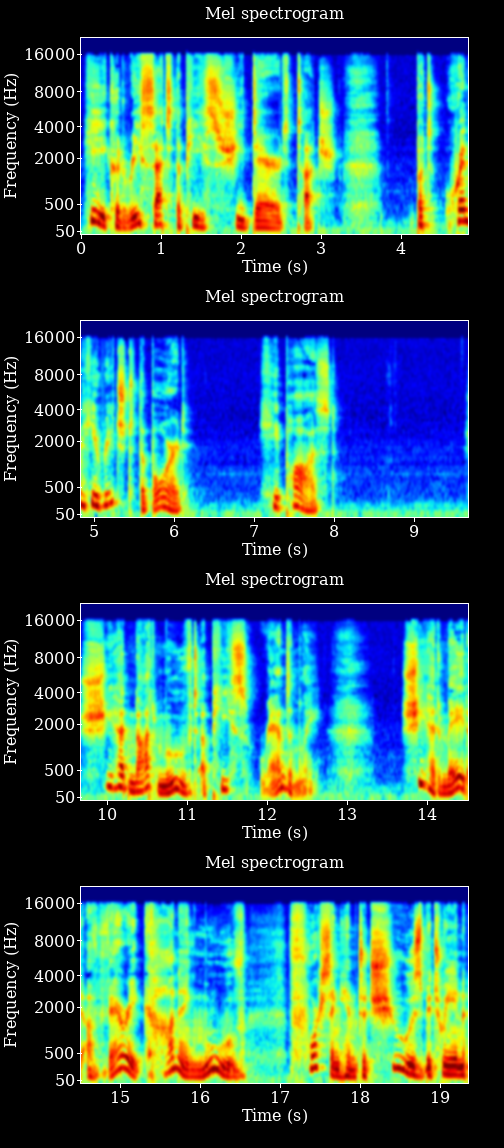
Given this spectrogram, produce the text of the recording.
he could reset the piece she dared touch. But when he reached the board, he paused. She had not moved a piece randomly. she had made a very cunning move, forcing him to choose between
